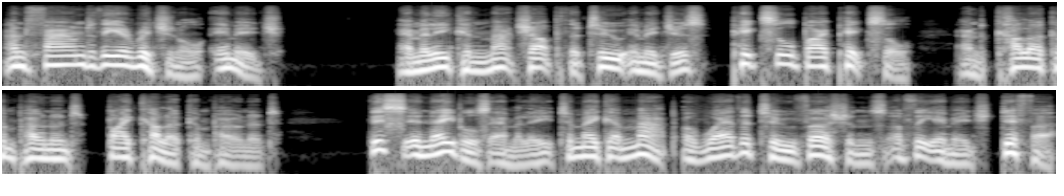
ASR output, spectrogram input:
and found the original image. Emily can match up the two images pixel by pixel and color component by color component. This enables Emily to make a map of where the two versions of the image differ.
